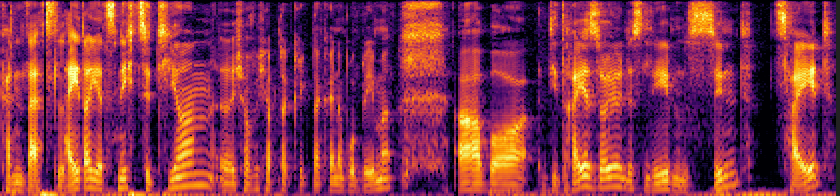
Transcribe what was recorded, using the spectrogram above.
kann das leider jetzt nicht zitieren. Äh, ich hoffe, ich habe da kriegt da keine Probleme. Aber die drei Säulen des Lebens sind Zeit,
